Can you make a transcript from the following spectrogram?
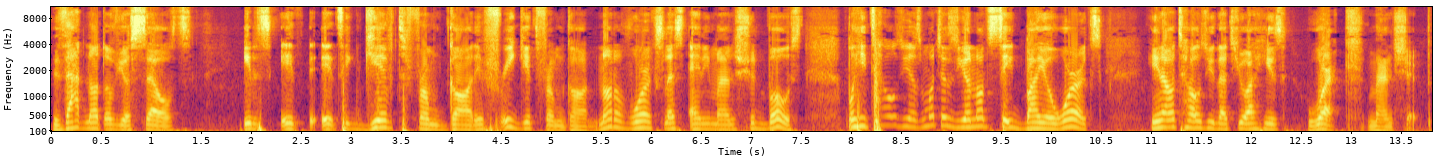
that not of yourselves. It's, it, it's a gift from God, a free gift from God, not of works, lest any man should boast. But he tells you, as much as you're not saved by your works, he now tells you that you are his workmanship.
